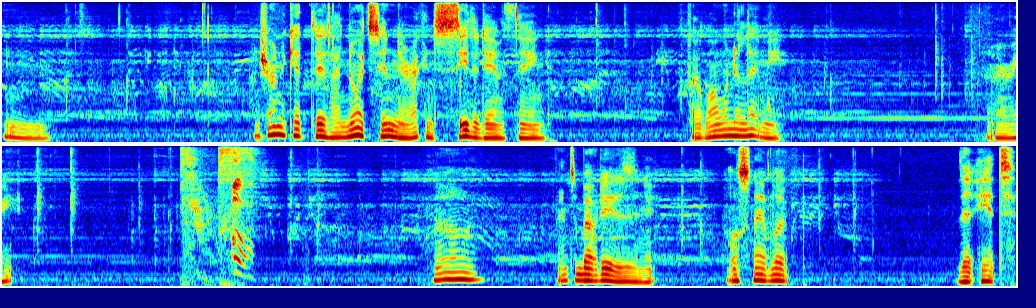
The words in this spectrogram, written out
Hmm. I'm trying to get this. I know it's in there. I can see the damn thing. But why won't it let me? Alright. Well, that's about it, isn't it? Oh snap, look. The it.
